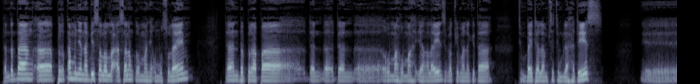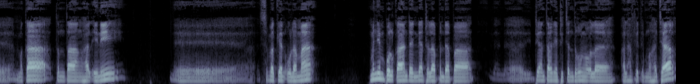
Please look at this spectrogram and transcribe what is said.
Dan tentang uh, bertamunya Nabi Shallallahu Alaihi Wasallam ke rumahnya Ummu Sulaim dan beberapa dan uh, dan eh, rumah-rumah yang lain sebagaimana kita jumpai dalam sejumlah hadis. Ya, maka tentang hal ini eh, sebagian ulama menyimpulkan dan ini adalah pendapat eh, di antaranya dicenderung oleh Al-Hafidh Ibnu Hajar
